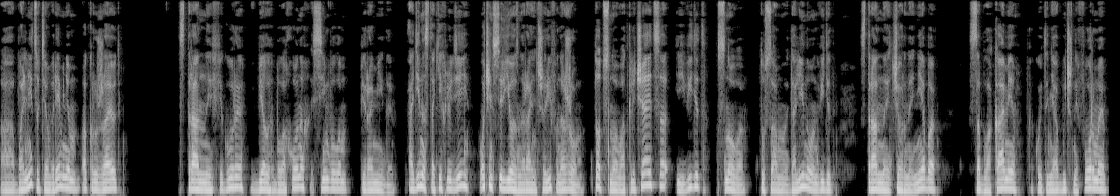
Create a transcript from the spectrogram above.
А больницу тем временем окружают странные фигуры в белых балахонах с символом пирамиды. Один из таких людей очень серьезно ранит шерифа ножом. Тот снова отключается и видит снова ту самую долину. Он видит странное черное небо с облаками какой-то необычной формы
